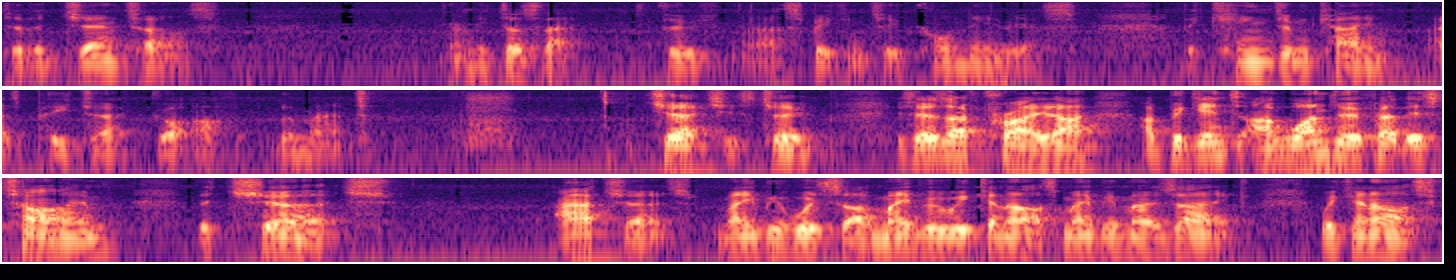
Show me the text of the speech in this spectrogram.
to the Gentiles. And he does that through uh, speaking to Cornelius. The kingdom came as Peter got off the mat. Churches too. He says, I've prayed, I, I begin to, I wonder if at this time the church, our church, maybe Woodside, maybe we can ask, maybe Mosaic, we can ask,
